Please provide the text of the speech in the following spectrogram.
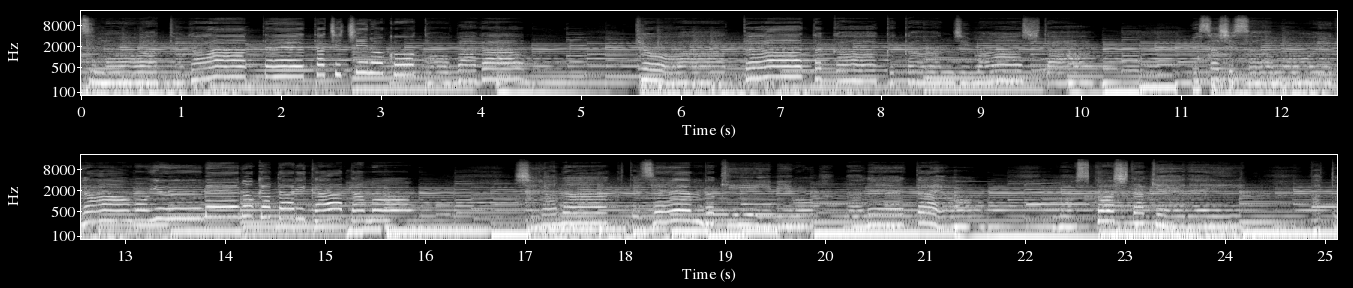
つもは尖ってた父の言葉が今日は暖かく感じました優しさも笑顔も夢の語り方も知らなくて全部君を真似たよもう少しだけでいいあと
